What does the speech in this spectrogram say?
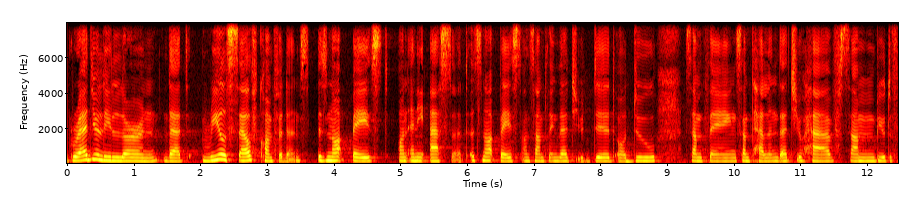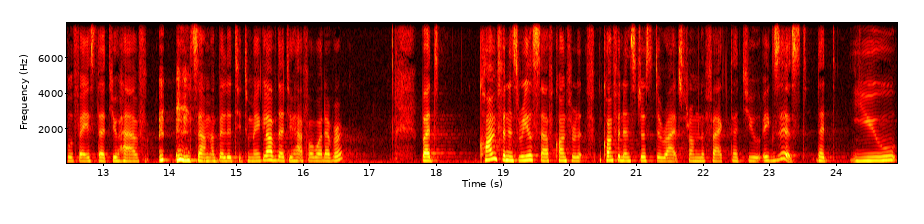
gradually learn that real self confidence is not based on any asset. It's not based on something that you did or do, something, some talent that you have, some beautiful face that you have, some ability to make love that you have, or whatever. But confidence, real self confidence, just derives from the fact that you exist, that you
